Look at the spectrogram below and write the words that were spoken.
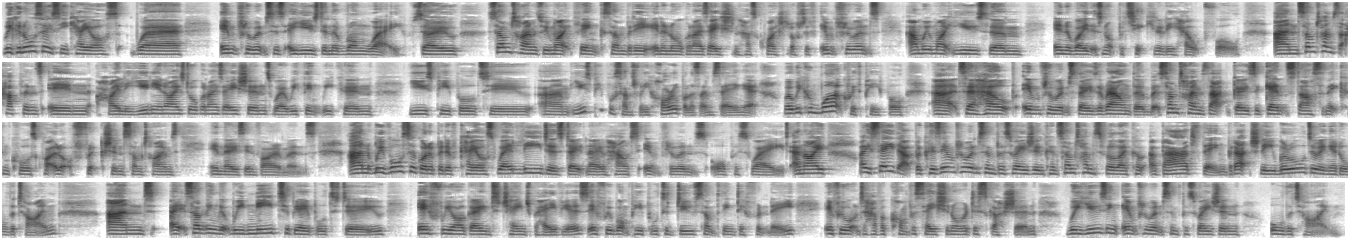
We can also see chaos where influencers are used in the wrong way. So sometimes we might think somebody in an organization has quite a lot of influence and we might use them in a way that's not particularly helpful. And sometimes that happens in highly unionized organizations where we think we can use people to um, use people sounds really horrible as I'm saying it, where we can work with people uh, to help influence those around them. But sometimes that goes against us and it can cause quite a lot of friction sometimes in those environments. And we've also got a bit of chaos where leaders don't know how to influence or persuade. And I, I say that because influence and persuasion can sometimes feel like a, a bad thing, but actually we're all doing it all the time. And it's something that we need to be able to do if we are going to change behaviors, if we want people to do something differently, if we want to have a conversation or a discussion, we're using influence and persuasion all the time.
